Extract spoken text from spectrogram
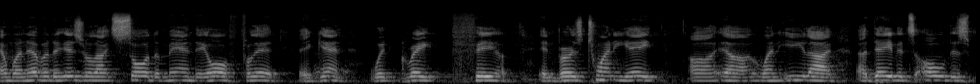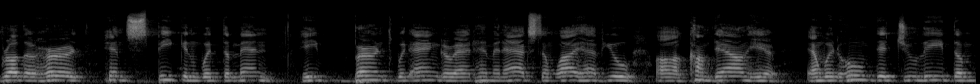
And whenever the Israelites saw the man, they all fled again with great fear. In verse 28, uh, uh, when Eli, uh, David's oldest brother, heard him speaking with the men, he burned with anger at him and asked him, Why have you uh, come down here? And with whom did you leave them,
